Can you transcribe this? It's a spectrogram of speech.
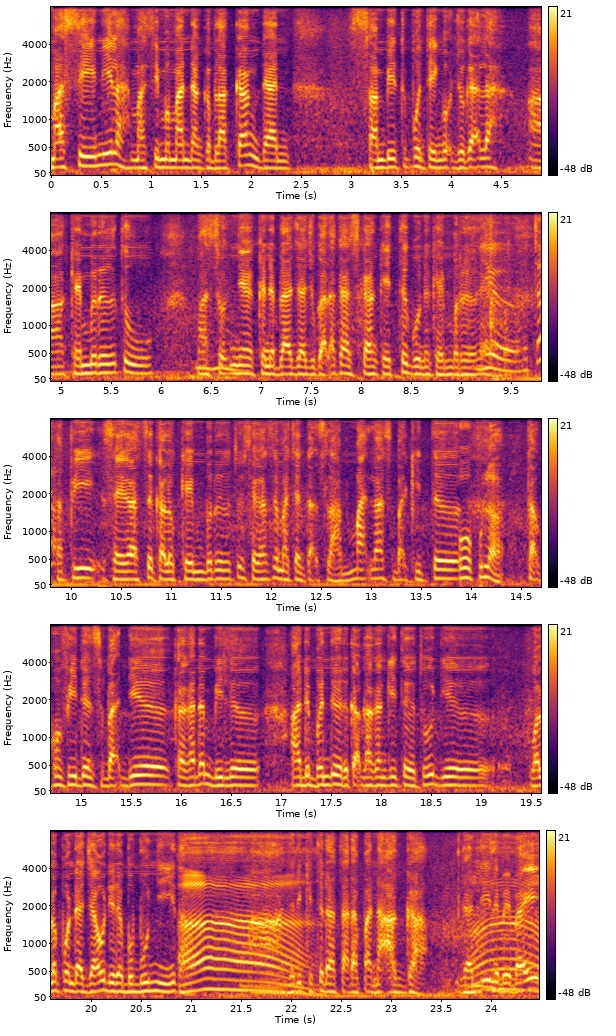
masih ni lah masih memandang ke belakang dan sambil tu pun tengok jugalah uh, kamera tu maksudnya kena belajar jugalah kan sekarang kereta guna kamera kan. Ya, betul. Tapi saya rasa kalau kamera tu saya rasa macam tak selamat lah sebab kita Oh pula. tak confident sebab dia kadang-kadang bila ada benda dekat belakang kita tu dia walaupun dah jauh dia dah berbunyi tau. Ah. Ha, jadi kita dah tak dapat nak agak. Jadi Ah. lebih baik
